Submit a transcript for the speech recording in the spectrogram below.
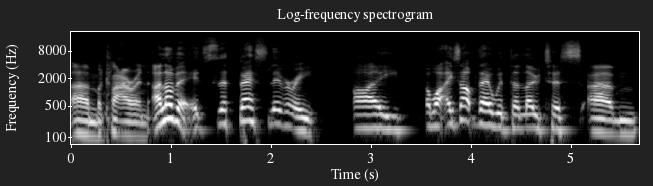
uh, McLaren. I love it. It's the best livery. I well, it's up there with the Lotus um,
